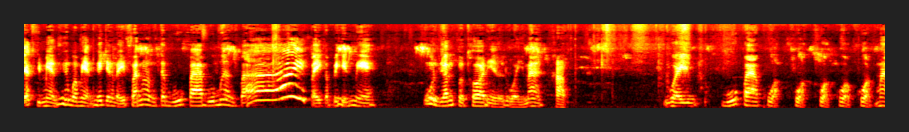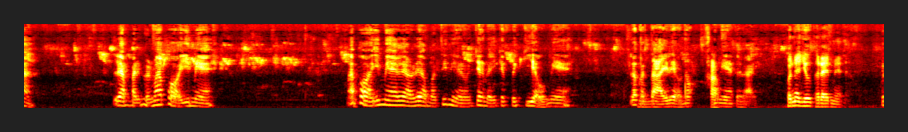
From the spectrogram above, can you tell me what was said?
จักสิแม่นคือบ่แม่นคือจังไดฝันว่าแตะบูปลาบูเมืองไปไปก็ไปเห็นแม่งูเหลือมตัวทอนี่รวยมากครับรวยบูปลาขวกขวกขวกขวกขวกมาก แล้วปันเพิ่นมาพ่ออีแม่มาพ่ออีแม่แล้วแล้วมาที่นี่จังไดจังไปเกี่ยวแม่แล้วก็ตายแล้วเนาะครับ แม่ก็ได้เพิ่นอายุเท่าใดแม่เพิ่น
